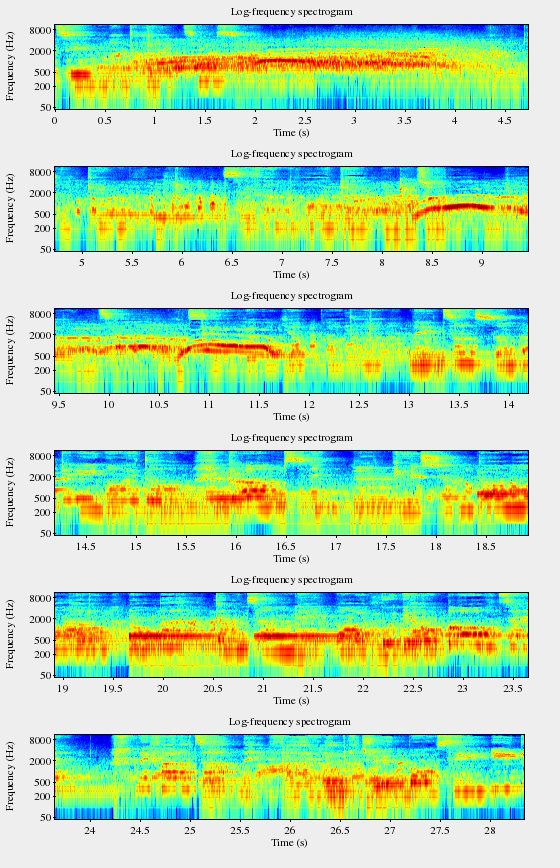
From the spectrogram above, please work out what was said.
切勿太清醒。已經是分開不用再，是有一个他，你真心比爱多，感情能遇上多么好。我不敢憎你，爱没有保证。你快乐，祝你快乐，全部是意境。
